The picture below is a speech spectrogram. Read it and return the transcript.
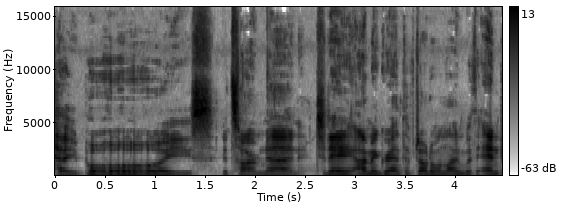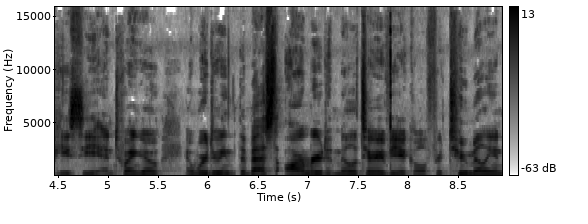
Hey boys, it's HarmNone. Today I'm in Grand Theft Auto Online with NPC and Twingo, and we're doing the best armored military vehicle for $2 million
